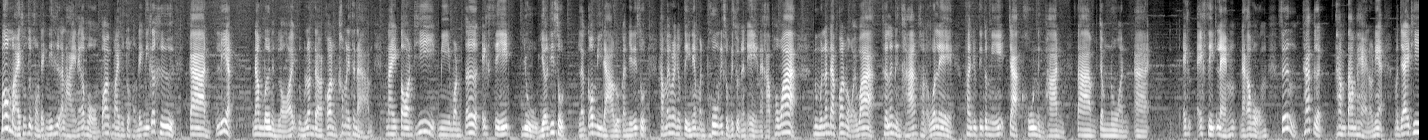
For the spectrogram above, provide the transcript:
เป้าหมายสูงสุดของเด็กนี้คืออะไรนะครับผมเป้าหมายสูงสุดของเด็กนี้ก็คือ การเรียกนัมเบอร์100นูมิลอนดราก้อนเข้ามาในสนาม ในตอนที่มีมอนเตอร์เอ็กซีดอยู่เยอะที่สุด แล้วก็มีดาวรวมกันเยอะที่สุดทำให้พลังโจมตีเนี่ยมันพุ่งที่สุดที่สุดนั่นเองนะครับ เพราะว่านูม e รอนดาก้อนบอกไว้ว่าเธอละหนึ่งครั้งถอดโอเวอร์เลพลังโจมตีตัวนี้จะคูณ 1,000 ตามจำนวนอ่าเอ็กซิสแรงนะครับผม ซึ่งถ้าเกิดทำตามแผนแล้วเนี่ย มันจะได้ที่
